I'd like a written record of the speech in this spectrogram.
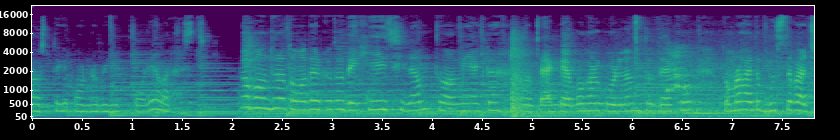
দশ থেকে পনেরো মিনিট পরে আবার আসছি। তো বন্ধুরা, তোমাদেরকে তো দেখিয়েছিলাম, তো আমি একটা প্যাক ব্যবহার করলাম। তো দেখো, তোমরা হয়তো বুঝতে পারছ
